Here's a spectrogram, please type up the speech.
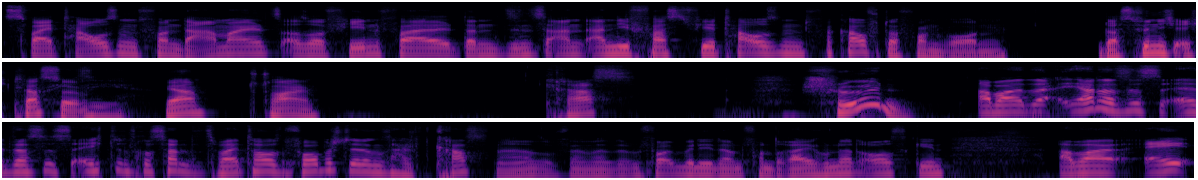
2000 von damals, also auf jeden Fall, dann sind es an, an die fast 4000 verkauft davon worden. Und das finde ich echt klasse. Crazy. Ja, total. Krass. Schön. Aber da, ja, das ist, äh, das ist echt interessant. 2000 Vorbestellungen ist halt krass, ne? Also wenn wir, vor allem, wenn die dann von 300 ausgehen. Aber ey,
